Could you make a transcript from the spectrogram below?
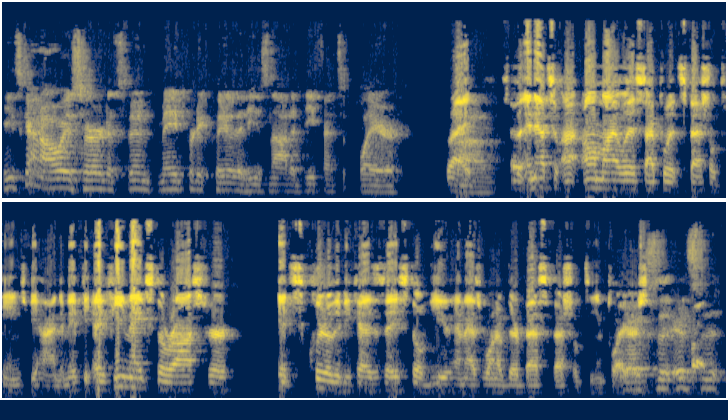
He's kind of always hurt. It's been made pretty clear that he's not a defensive player. Right. Um, so, and that's uh, on my list. I put special teams behind him. If he, if he makes the roster, it's clearly because they still view him as one of their best special team players. It's, the, it's, the,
